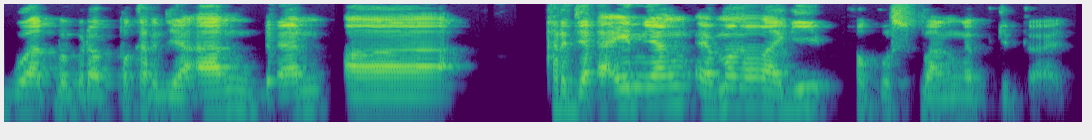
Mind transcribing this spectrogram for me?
buat beberapa pekerjaan dan uh, kerjain yang emang lagi fokus banget gitu aja.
